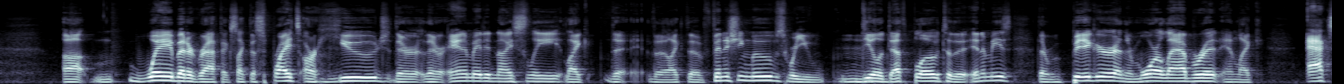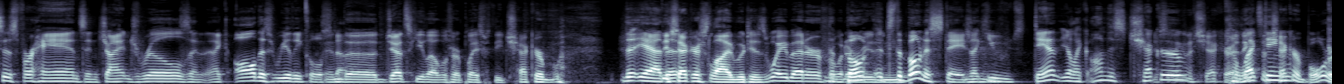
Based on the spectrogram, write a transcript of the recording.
uh, way better graphics. Like the sprites are Mm-hmm. huge. They're they're animated nicely. Like the the like the finishing moves where you Mm-hmm. deal a death blow to the enemies. They're bigger and they're more elaborate and like axes for hands and giant drills and like all this really cool And stuff. the jet ski levels are replaced with the checker, The- yeah, the, the- checker slide, which is way better for whatever reason. It's the bonus stage. Like you stand, you're like on this checker, sitting on a checker. Think it's a collecting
